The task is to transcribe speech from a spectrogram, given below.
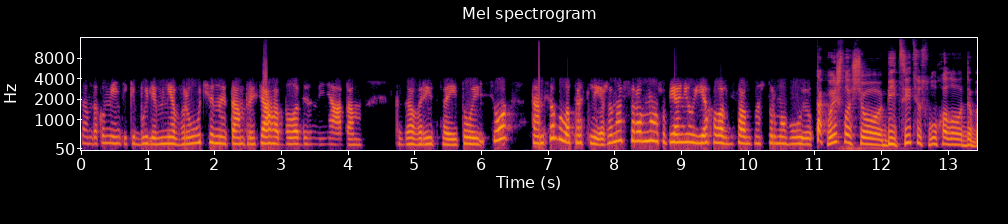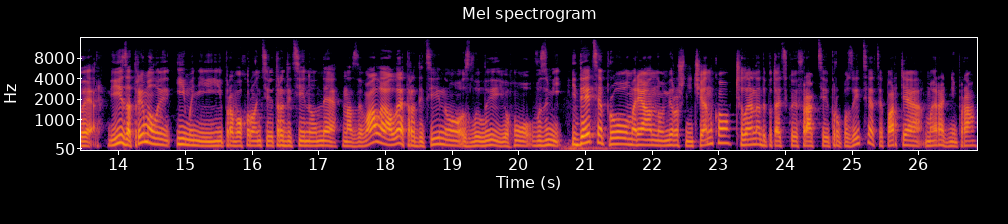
Там документики были мне вручены, там присяга была без меня, там, как говорится, и то, и все. Там все было прослежено все равно, чтобы я не уехала в десантно-штурмовую. Так вийшло, що бійцицю слухало ДБР. Її затримали. Імені її правоохоронці традиційно не називали, але традиційно злили його в змі. Йдеться про Маріанну Мірошніченко, члена депутатської фракції Пропозиція. Це партія мера Дніпра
